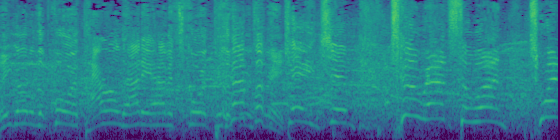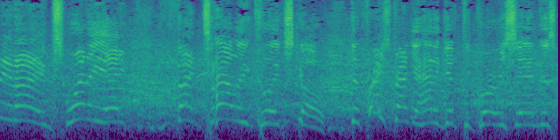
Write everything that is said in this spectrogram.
We go to the fourth. Harold, how do you have it scored through the first three? Okay, Jim. Two rounds to one. 29-28. Vitali Klitschko. The first round you had to give to Corrie Sanders.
